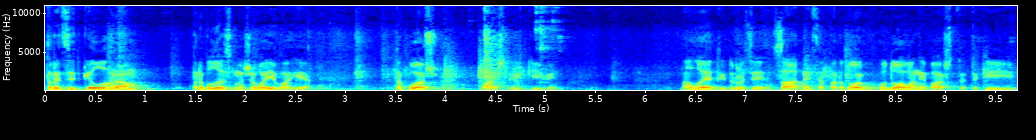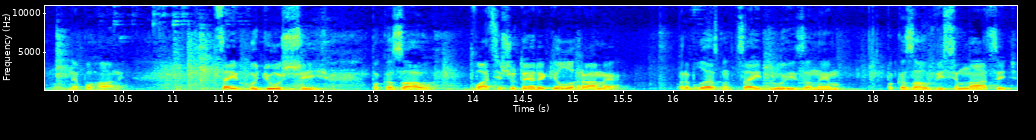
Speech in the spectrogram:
30 кг приблизно живої ваги. Також бачите, який він налитий, друзі, задниця, передок, вгодований, бачите, такий ну, непоганий. Цей ходющий показав 24 кілограми приблизно, цей другий за ним показав 18.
